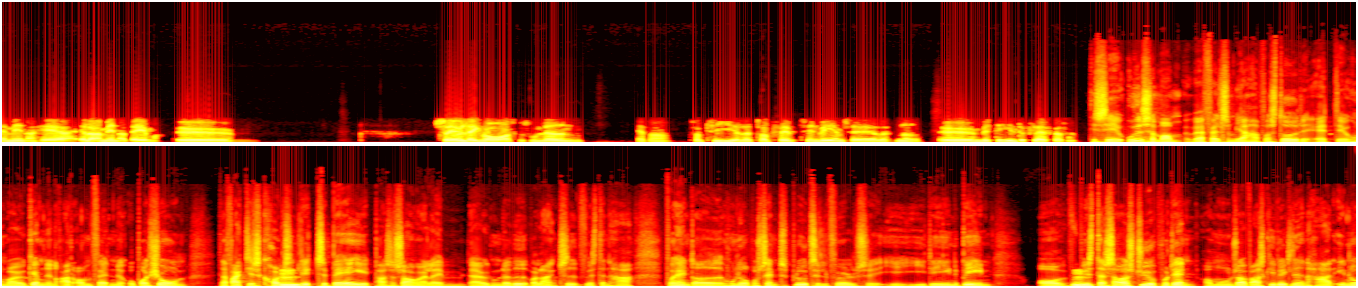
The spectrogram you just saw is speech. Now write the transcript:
af mænd og herrer, eller af mænd og damer. Øh, så jeg vil da ikke være overrasket, hvis hun lavede en, altså, top 10 eller top 5 til en VM-serie eller sådan noget, øh, hvis det hele det flasker sig. Det ser ud som om, i hvert fald som jeg har forstået det, at øh, hun var jo igennem en ret omfattende operation, der faktisk holdt mm. lidt tilbage i et par sæsoner, eller der er jo ikke nogen, der ved, hvor lang tid, hvis den har forhindret 100% blodtilførelse i, i det ene ben. Og mm. hvis der så er styr på den, og hun så faktisk i virkeligheden har et endnu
